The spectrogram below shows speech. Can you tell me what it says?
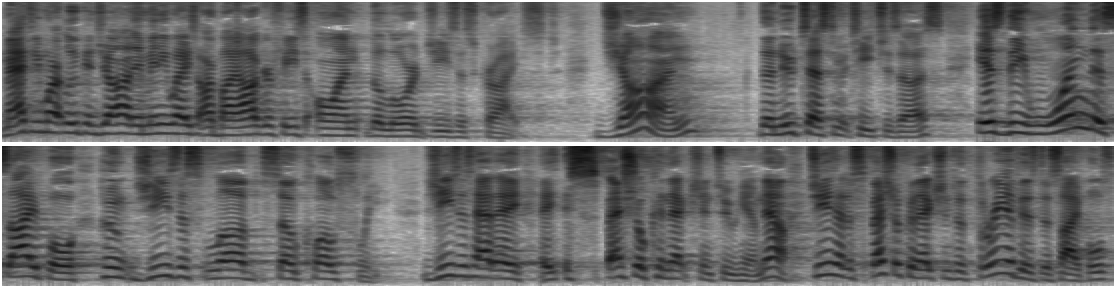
Matthew, Mark, Luke, and John, in many ways, are biographies on the Lord Jesus Christ. John, the New Testament teaches us, is the one disciple whom Jesus loved so closely. Jesus had a, a, special connection to him. Now, Jesus had a special connection to three of his disciples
